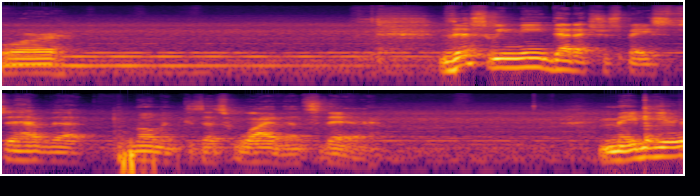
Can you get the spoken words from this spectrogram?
or... This, we need that extra space to have that moment because that's why that's there. Maybe here.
